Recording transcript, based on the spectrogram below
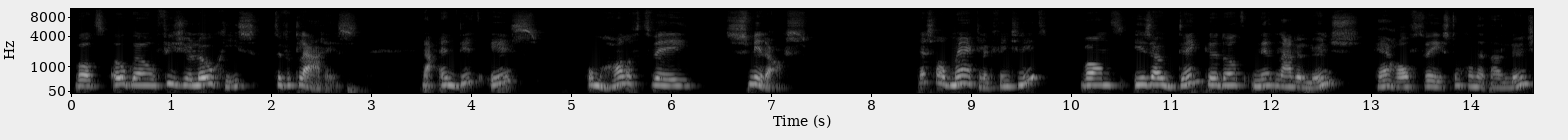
wat ook wel fysiologisch te verklaren is. Nou, en dit is om half twee smiddags. Best wel opmerkelijk, vind je niet? Want je zou denken dat net na de lunch, hè, half twee is toch wel net na de lunch,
